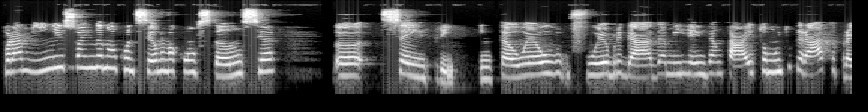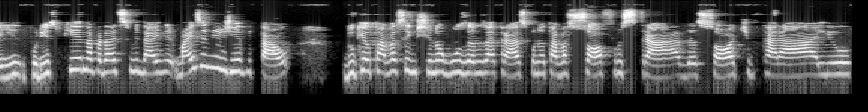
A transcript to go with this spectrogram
Para mim, isso ainda não aconteceu numa constância uh, sempre. Então, eu fui obrigada a me reinventar e estou muito grata para isso, por isso, porque na verdade isso me dá mais energia vital do que eu estava sentindo alguns anos atrás, quando eu estava só frustrada, só tipo, caralho,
